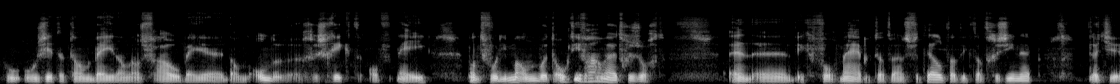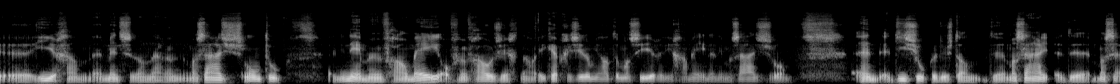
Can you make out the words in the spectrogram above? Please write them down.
hoe, hoe zit het dan? Ben je dan als vrouw ben je dan ondergeschikt of nee? Want voor die man wordt ook die vrouw uitgezocht. En uh, ik, volgens mij heb ik dat wel eens verteld, dat ik dat gezien heb. Dat je uh, hier gaan uh, mensen dan naar een massagesalon toe. die nemen hun vrouw mee. Of hun vrouw zegt, nou ik heb geen zin om jou te masseren. Die gaan mee naar die massagesalon. En die zoeken dus dan de, massage, de, massa,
